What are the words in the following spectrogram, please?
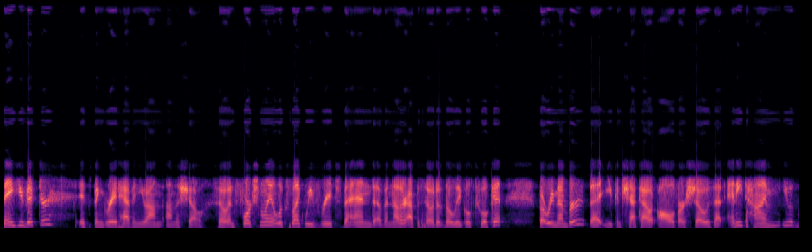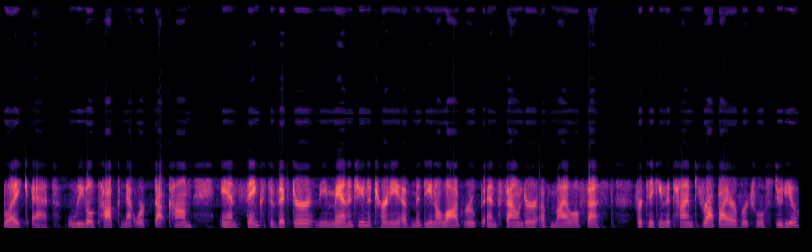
Thank you, Victor. It's been great having you on, on the show. So unfortunately, it looks like we've reached the end of another episode of the Legal Toolkit. But remember that you can check out all of our shows at any time you would like at LegalTalkNetwork.com. And thanks to Victor, the managing attorney of Medina Law Group and founder of Milo Fest, for taking the time to drop by our virtual studio.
